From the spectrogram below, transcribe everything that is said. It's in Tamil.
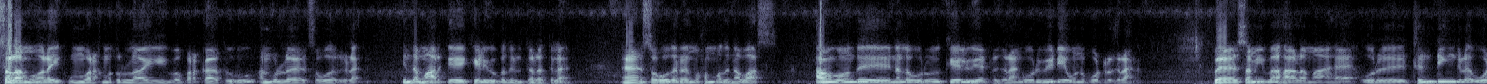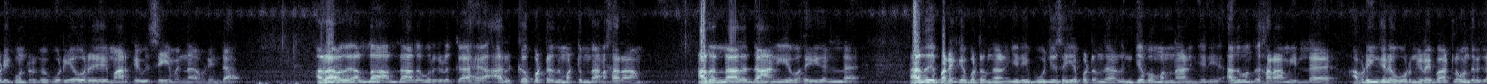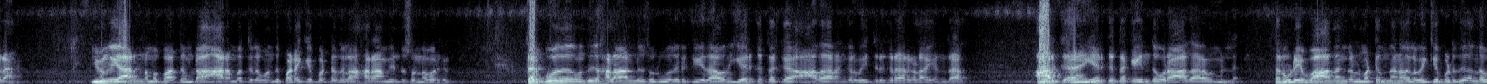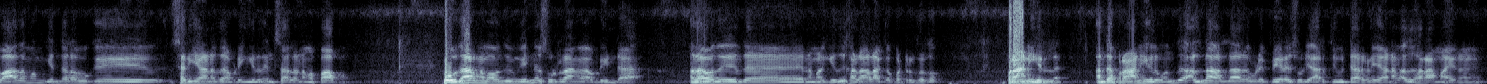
அஸ்லாம் அலைக்கும் வரமத்துல்லாய் வபரகாத்துஹு. அன்புள்ள சகோதரர்களை இந்த மார்க் கேள்வி பதில் தளத்தில் சகோதரர் முகமது நவாஸ் அவங்க வந்து நல்ல ஒரு கேள்வி ஏற்றுக்கிறாங்க ஒரு வீடியோ ஒன்று போட்டிருக்கிறாங்க. இப்போ சமீப காலமாக ஒரு ட்ரெண்டிங்கில் ஓடிக்கொண்டிருக்கக்கூடிய ஒரு மார்க்க விஷயம் என்ன அப்படின்னா அதாவது அல்லாஹ் அல்லாதவர்களுக்காக அறுக்கப்பட்டது மட்டும்தான் ஹராம். அதல்லாத தானிய வகைகளில் அது படைக்கப்பட்டிருந்தாலும் சரி பூஜை செய்யப்பட்டிருந்தாலும் ஜெபம் பண்ணாலும் சரி அது வந்து ஹராம் இல்லை அப்படிங்கிற ஒரு நிலைப்பாட்டில் வந்திருக்கிறாங்க. இவங்க யாருன்னு நம்ம பார்த்தோம்னா ஆரம்பத்தில் வந்து படைக்கப்பட்டதெல்லாம் ஹராம் என்று சொன்னவர்கள். தற்போது வந்து ஹலால்னு சொல்வதற்கு ஏதாவது ஏற்கத்தக்க ஆதாரங்கள் வைத்திருக்கிறார்களா என்றால் ஆர்க்க ஏற்கத்தக்க எந்த ஒரு ஆதாரமும் இல்லை. தன்னுடைய வாதங்கள் மட்டும்தான் அதில் வைக்கப்படுது. அந்த வாதமும் எந்த அளவுக்கு சரியானது அப்படிங்கிறது இன்சால நம்ம பார்ப்போம். இப்போ உதாரணமாக வந்து இவங்க என்ன சொல்கிறாங்க அப்படின்னா அதாவது இந்த நமக்கு எது ஹலாலாக்கப்பட்டிருக்கிறதோ பிராணிகளில் அந்த பிராணிகள் வந்து அல்லாஹ் அல்லாதவருடைய பேரை சொல்லி அறுத்து விட்டார்களே ஆனால் அது ஹராமாயிரும்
